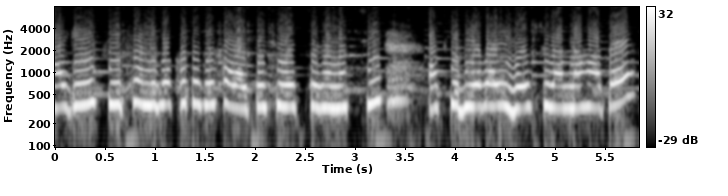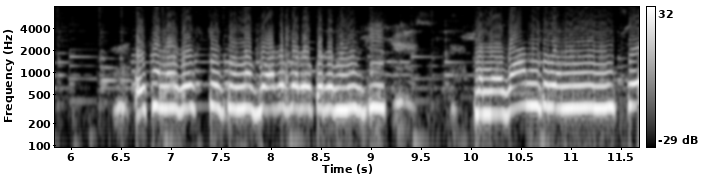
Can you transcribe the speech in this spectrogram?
হাই গেস সুইট ফ্যামিলির পক্ষ থেকে সবাইকে শুভেচ্ছা জানাচ্ছি। আজকে বিয়ে বাড়ির রোস্ট রান্না হবে। এখানে রোস্টের জন্য বড় বড় করে মুরগি মানে রানগুলো নিয়ে নিচ্ছে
